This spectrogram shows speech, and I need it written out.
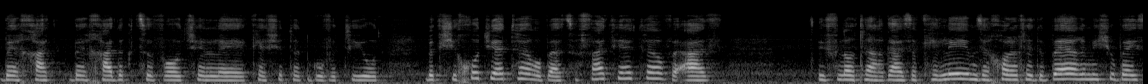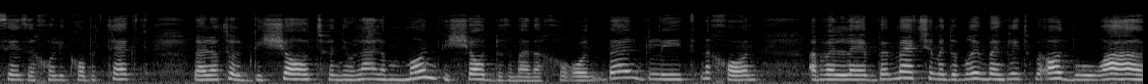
באחד, באחד הקצוות של אה, קשת התגובתיות, בקשיחות יתר או בהצפת יתר, ואז לפנות לארגז הכלים, זה יכול להיות לדבר עם מישהו ב-ACA, זה יכול לקרוא בטקסט, לעלות על פגישות, אני עולה על המון פגישות בזמן האחרון, באנגלית, נכון, אבל uh, באמת שמדברים באנגלית מאוד ברורה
